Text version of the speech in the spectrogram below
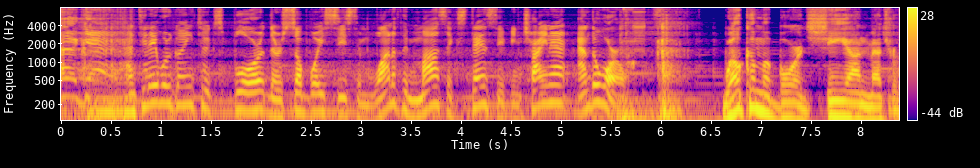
again. And today we're going to explore their subway system, one of the most extensive in China and the world. Welcome aboard Xi'an Metro.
